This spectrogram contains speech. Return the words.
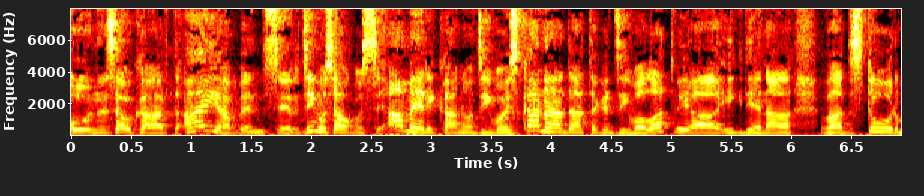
Un savukārt Aijabens ir dzimusi augusi Amerikā, nodzīvojusi Kanādā, tagad dzīvo Latvijā, ikdienā vada stūra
